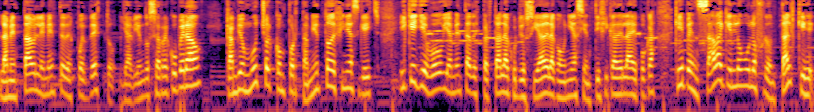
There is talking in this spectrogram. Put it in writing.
Lamentablemente después de esto y habiéndose recuperado, cambió mucho el comportamiento de Phineas Gage y que llevó obviamente a despertar la curiosidad de la comunidad científica de la época que pensaba que el lóbulo frontal que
